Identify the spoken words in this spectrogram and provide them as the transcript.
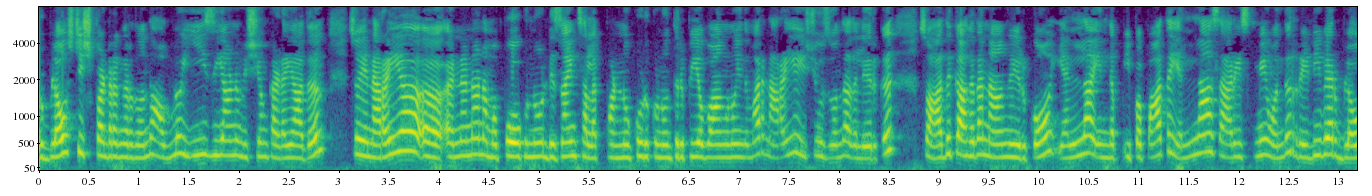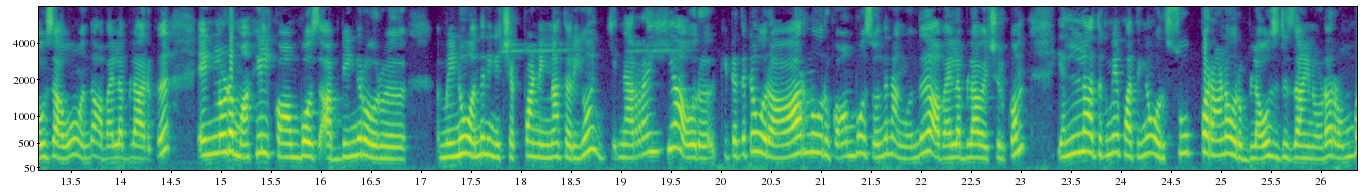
ஒரு ப்ளவுஸ் ஸ்டிச் பண்ணுறங்கிறது வந்து அவ்வளோ ஈஸியான விஷயம் கிடையாது. ஸோ நிறைய என்னென்னா நம்ம போகணும் டிசைன்ஸ் செலக்ட் பண்ணணும் கொடுக்கணும் திருப்பியை வாங்கணும் இந்த மாதிரி நிறைய இஷ்யூஸ் வந்து அதில் இருக்குது ஸோ அதுக்காக தான் நாங்கள் இருக்கோம். எல்லா இந்த இப்போ பார்த்த எல்லா சாரீஸ்க்குமே வந்து ரெடிவேர் பிளவுஸாகவும் வந்து அவைலபிளாக இருக்குது எங்களோட மகிழ் காம்போஸ் அப்படிங்கிற ஒரு மெனு வந்து நீங்கள் செக் பண்ணிங்கன்னா தெரியும். நிறைய ஒரு கிட்டத்தட்ட ஒரு ஆறுநூறு காம்போஸ் வந்து நாங்கள் வந்து அவைலபிளாக வச்சுருக்கோம். எல்லாத்துக்குமே பார்த்தீங்கன்னா ஒரு சூப்பரான ஒரு ப்ளவுஸ் டிசைனோட ரொம்ப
